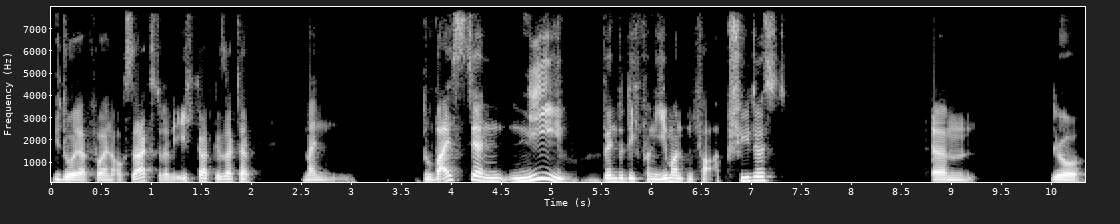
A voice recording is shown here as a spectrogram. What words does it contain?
wie du ja vorhin auch sagst, oder wie ich gerade gesagt habe, mein, du weißt ja nie, wenn du dich von jemandem verabschiedest, ähm, ja,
